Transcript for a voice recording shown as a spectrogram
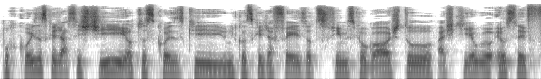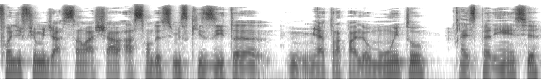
Por coisas que eu já assisti, outras coisas que o Nicolas Cage já fez, outros filmes que eu gosto. Acho que eu, eu, eu ser fã de filme de ação, achar a ação desse filme esquisita me atrapalhou muito a experiência.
